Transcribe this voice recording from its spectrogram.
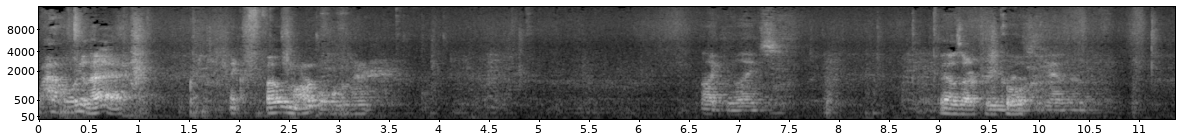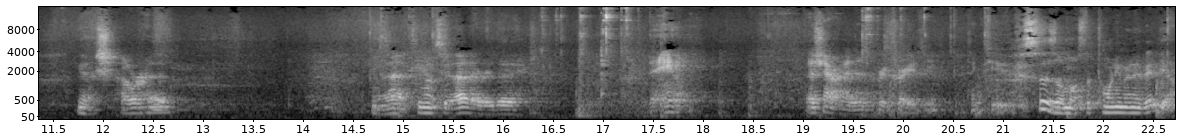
Wow, look at that. Like faux marble on there. I like the lights. Those are pretty cool. Yeah, man. Yeah, shower head. Look at that. You don't see that every day. Damn. That shower head is pretty crazy. Thing's huge. This is almost a 20 minute video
